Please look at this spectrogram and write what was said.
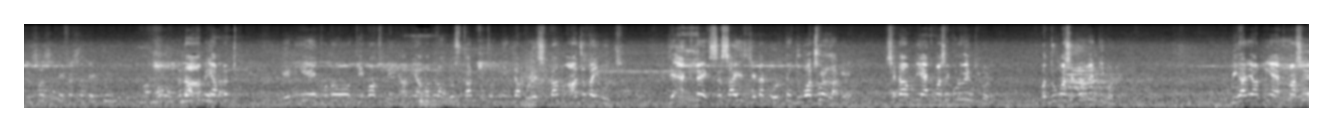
প্রশাসন এটার সাথে একটু না আমি আপনার এ নিয়ে কোনো দ্বিমত নেই। আমি আমাদের অবস্থান প্রথম দিন যা বলেছিলাম আজও তাই বলছি। যে একটা এক্সারসাইজ যেটা করতে দু বছর লাগে, সেটা আপনি এক মাসে করবেন কি করে? বা দু মাসে করবেন কি করে? বিহারে আপনি এক মাসে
